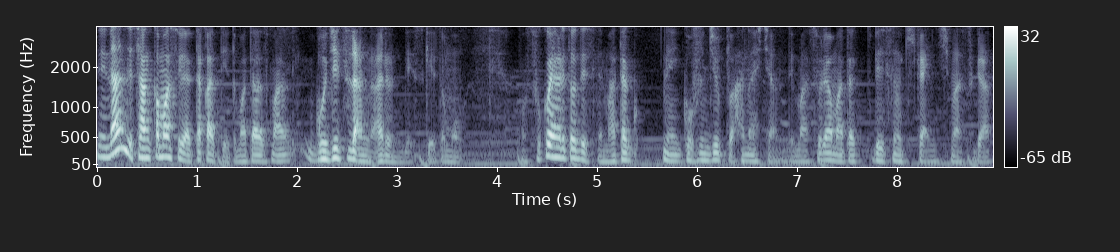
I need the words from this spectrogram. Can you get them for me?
でなんで酸化麻酔をやったかっていうとまた、まあ、後日談があるんですけれどもそこやるとですねまた、ね、5分10分話しちゃうんで、まあ、それはまた別の機会にしますが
